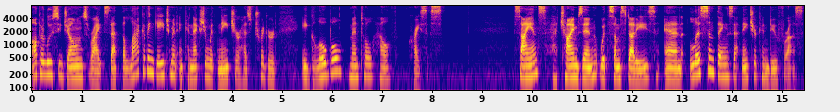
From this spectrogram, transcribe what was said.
author Lucy Jones writes that the lack of engagement and connection with nature has triggered a global mental health crisis. Science chimes in with some studies and lists some things that nature can do for us.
